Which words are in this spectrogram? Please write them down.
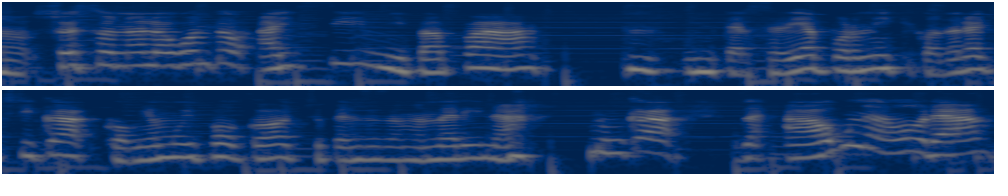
No, yo eso no lo aguanto. Ahí sí, mi papá intercedía por mí, que cuando era chica comía muy poco, chupé esa mandarina. Nunca, o sea, a una hora,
